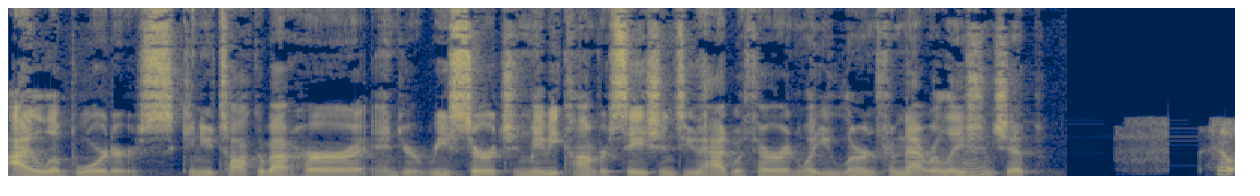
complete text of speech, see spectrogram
Ila Borders. Can you talk about her and your research and maybe conversations you had with her and what you learned from that mm-hmm. relationship? Mm-hmm. So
